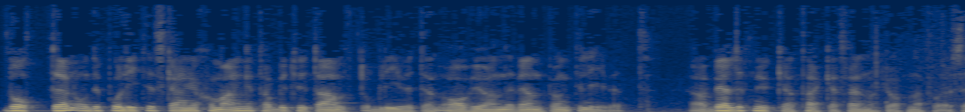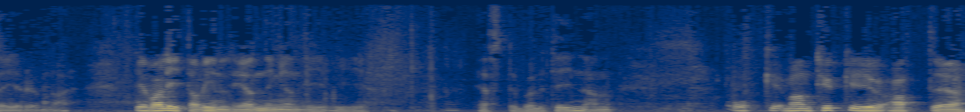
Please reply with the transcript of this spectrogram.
Dottern och det politiska engagemanget har betytt allt och blivit en avgörande vändpunkt i livet. Jag har väldigt mycket att tacka Sverigedemokraterna för, säger Runar. Det var lite av inledningen i, i SD-bulletinen. Och man tycker ju att eh,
